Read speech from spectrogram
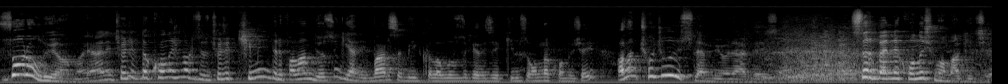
Zor oluyor ama yani çocukla konuşmak istiyorsun. Çocuk kimindir falan diyorsun ki yani varsa bir kılavuzluk edecek kimse onunla konuşayım. Adam çocuğu üstlenmiyor neredeyse. Sırf benimle konuşmamak için.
